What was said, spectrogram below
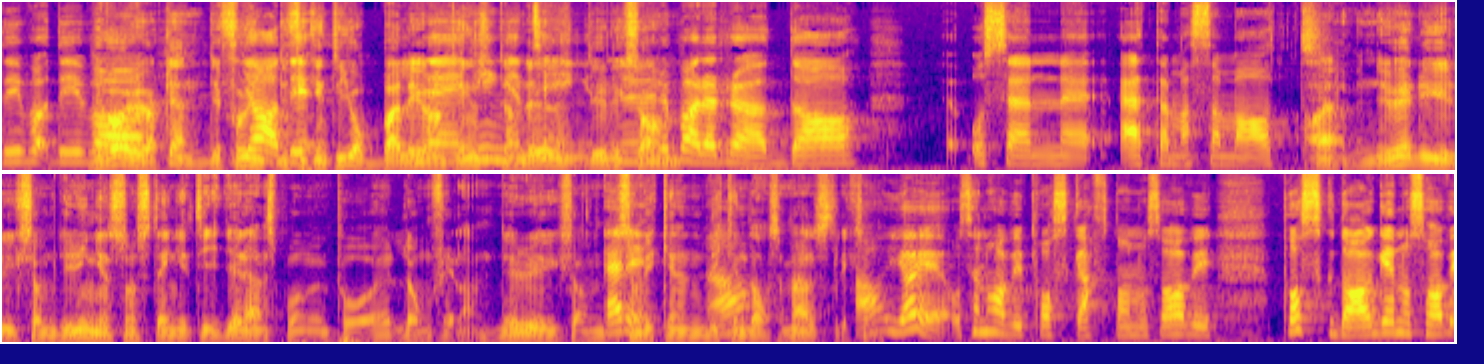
det var, det Det var, var ju verkligen. Du, får, Ja, du det- fick inte jobba eller göra Nej, någonting. ingenting. Det, det är liksom, Nu är det bara röd dag och sen eh, äta massa mat. ja, ja, men nu är det ju liksom, det är ju ingen som stänger tidigare ens på, på långfredagen. Nu är det ju liksom Är som det? vilken, vilken Ja. dag som helst. Liksom. Ja, ja, ja. Och sen har vi påskafton och så har vi påskdagen och så har vi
